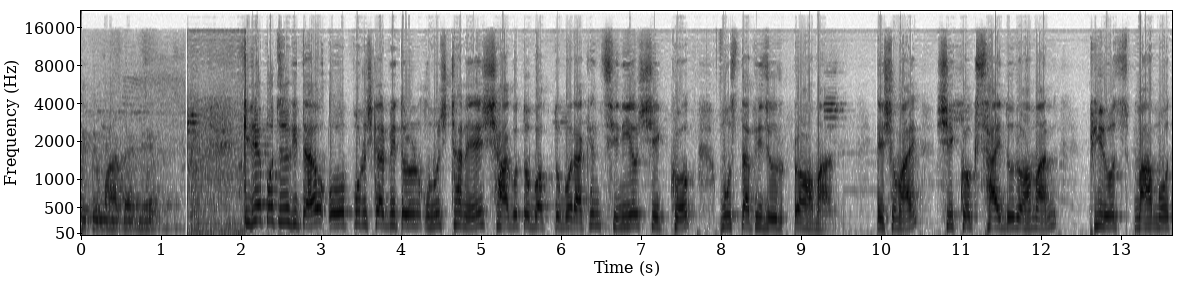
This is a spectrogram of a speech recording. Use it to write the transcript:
অতিথি ক্রীড়া প্রতিযোগিতা ও পুরস্কার বিতরণ অনুষ্ঠানে স্বাগত বক্তব্য রাখেন সিনিয়র শিক্ষক মুস্তাফিজুর রহমান। এ সময় শিক্ষক সাইদুর রহমান, ফিরোজ মাহমুদ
